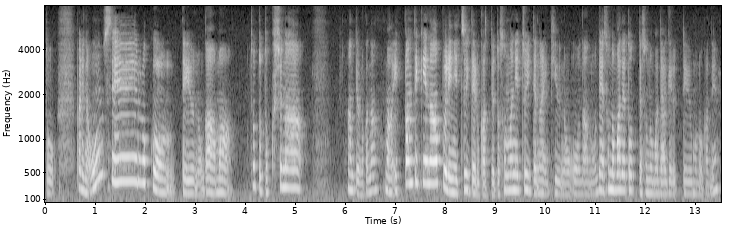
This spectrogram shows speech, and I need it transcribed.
と、やっぱりね、音声録音っていうのが、まあ、ちょっと特殊な、なんていうのかな。まあ、一般的なアプリについてるかっていうと、そんなについてない機能なので、その場で撮ってその場であげるっていうものがね。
